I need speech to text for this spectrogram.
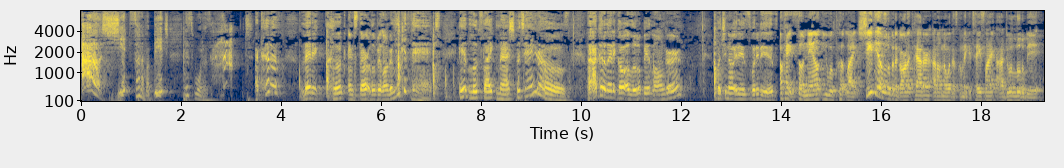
Oh, shit, son of a bitch. This water's hot. I could have let it cook and stir a little bit longer. Look at that. It looks like mashed potatoes. Like, I could have let it go a little bit longer. But you know, it is what it is. Okay, so now you would put like, she did a little bit of garlic powder. I don't know what that's gonna make it taste like. I do a little bit,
